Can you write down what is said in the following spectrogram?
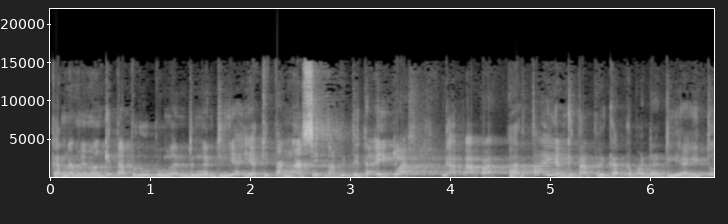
karena memang kita berhubungan dengan dia ya kita ngasih tapi tidak ikhlas nggak apa-apa harta yang kita berikan kepada dia itu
